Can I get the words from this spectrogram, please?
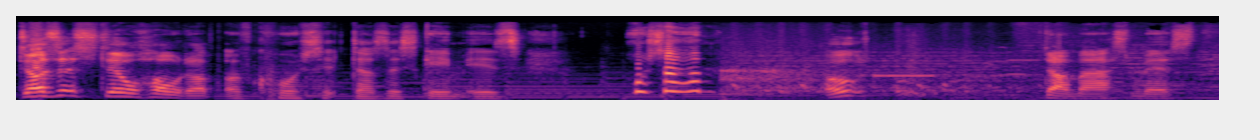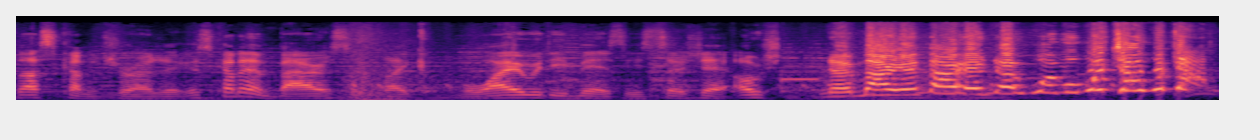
Does it still hold up? Of course it does. This game is awesome. Oh, dumbass missed. That's kind of tragic. It's kind of embarrassing. Like, why would he miss? He's so shit. Oh, sh no, Mario, Mario, no, watch out, watch out!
